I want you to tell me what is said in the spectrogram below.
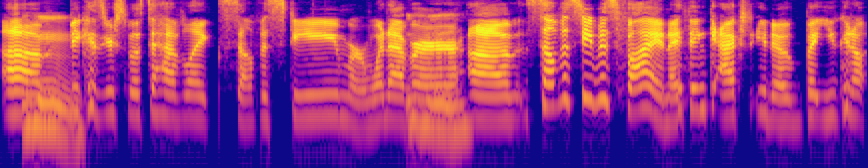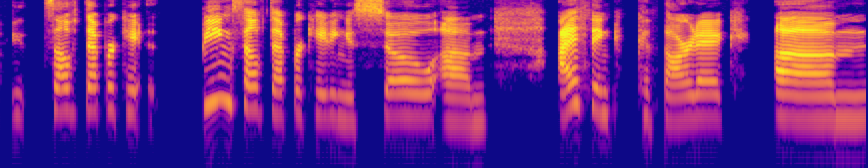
um mm-hmm. because you're supposed to have like self-esteem or whatever. Mm-hmm. Um self-esteem is fine. I think actually, you know, but you can self-deprecate being self-deprecating is so um i think cathartic um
